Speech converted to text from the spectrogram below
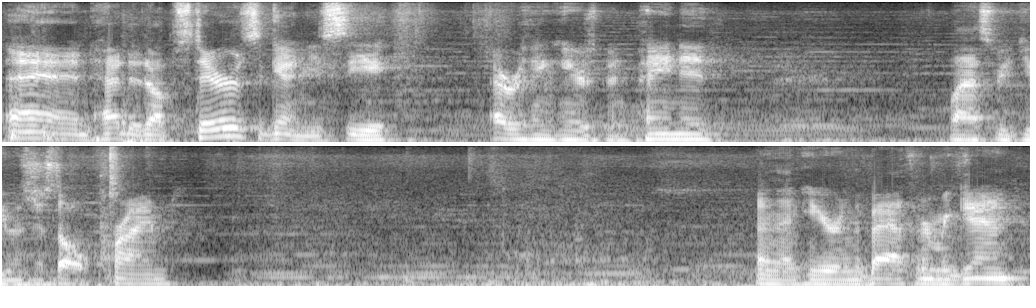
And headed upstairs again. You see everything here has been painted. Last week it was just all primed. And then here in the bathroom again,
